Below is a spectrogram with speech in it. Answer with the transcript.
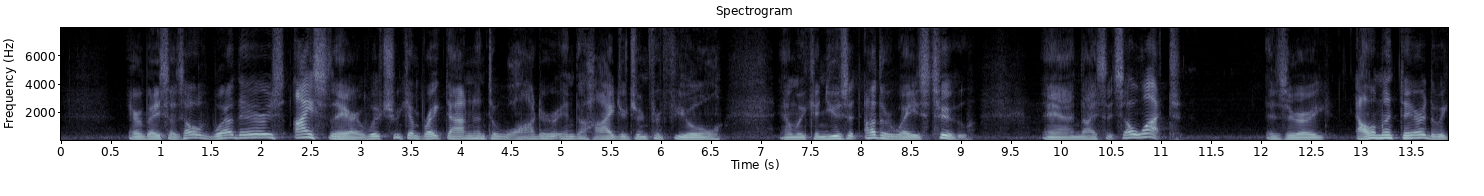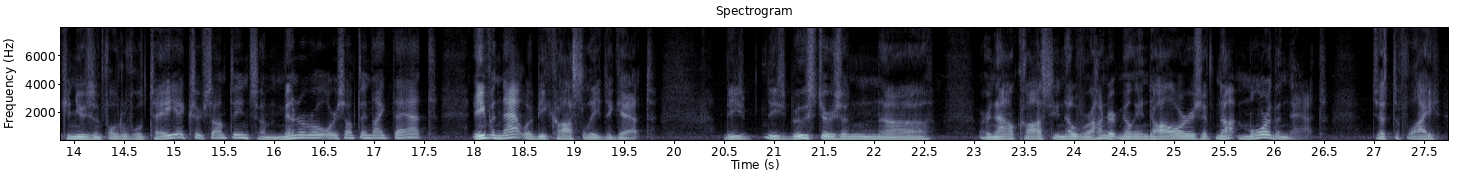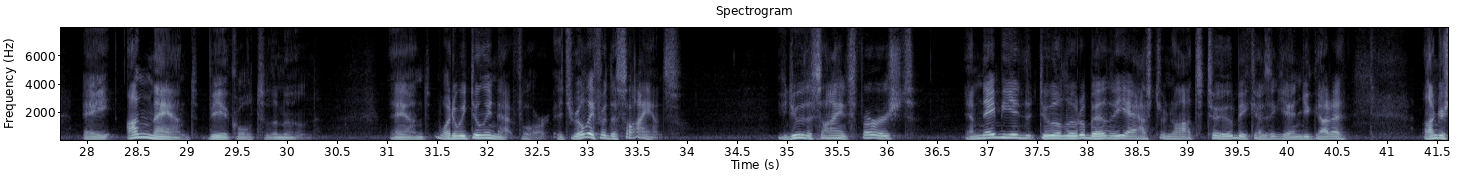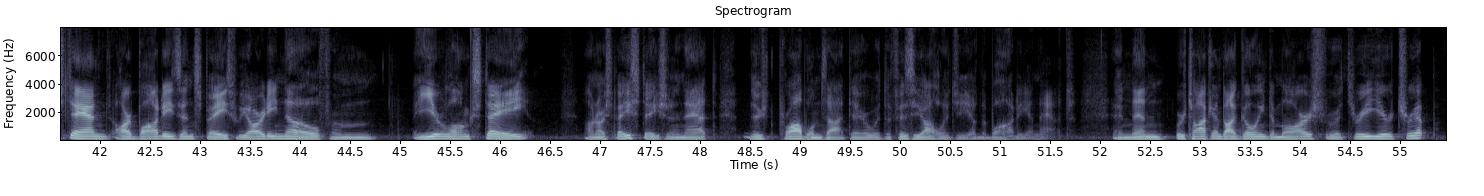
Everybody says, oh, well, there's ice there, which we can break down into water, into hydrogen for fuel, and we can use it other ways too. And I said, so what? Is there a element there that we can use in photovoltaics or something, some mineral or something like that? Even that would be costly to get. These these boosters and uh, are now costing over hundred million dollars, if not more than that, just to fly a unmanned vehicle to the moon. And what are we doing that for? It's really for the science. You do the science first, and maybe you do a little bit of the astronauts too, because again, you got to understand our bodies in space. We already know from a year long stay on our space station and that there's problems out there with the physiology of the body and that. And then we're talking about going to Mars for a three year trip.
